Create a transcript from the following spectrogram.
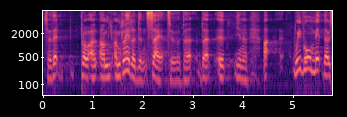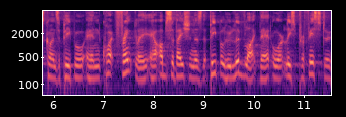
So that I'm, I'm glad I didn't say it to her, but, but it, you know, I, we've all met those kinds of people, and quite frankly, our observation is that people who live like that, or at least profess to,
